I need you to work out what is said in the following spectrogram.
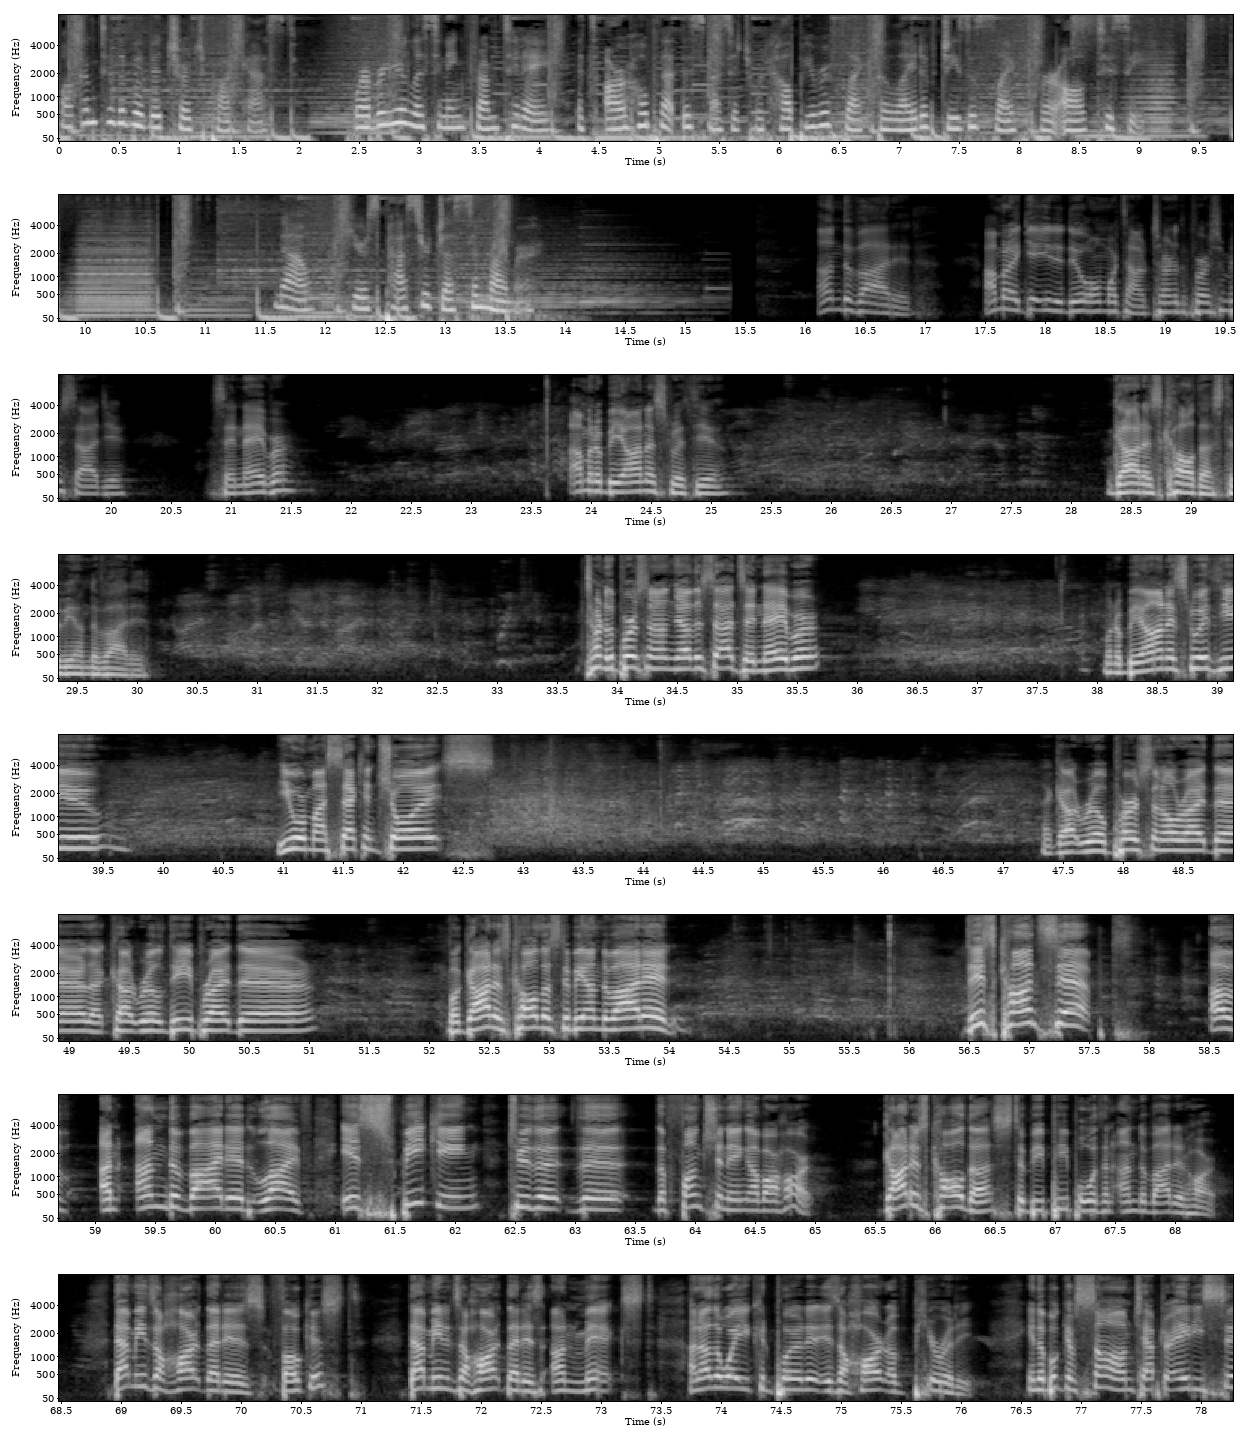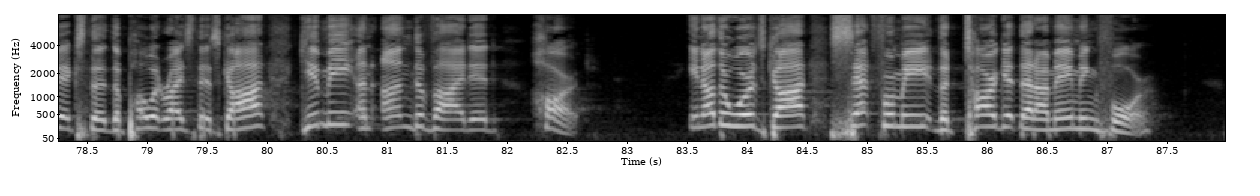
Welcome to the Vivid Church podcast. Wherever you're listening from today, it's our hope that this message would help you reflect the light of Jesus' life for all to see. Now, here's Pastor Justin Reimer. Undivided. I'm going to get you to do it one more time. Turn to the person beside you. Say, neighbor. I'm going to be honest with you. God has called us to be undivided. Turn to the person on the other side, say, neighbor. I'm going to be honest with you. You were my second choice. That got real personal right there. That cut real deep right there. But God has called us to be undivided. This concept of an undivided life is speaking to the, the, the functioning of our heart. God has called us to be people with an undivided heart. That means a heart that is focused. That means a heart that is unmixed. Another way you could put it is a heart of purity. In the book of Psalm, chapter 86, the, the poet writes this God, give me an undivided heart. In other words, God, set for me the target that I'm aiming for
